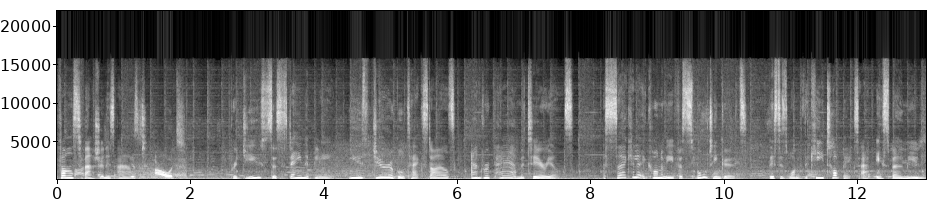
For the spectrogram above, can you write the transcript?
Fast fashion is out. Produce sustainably, use durable textiles and repair materials. A circular economy for sporting goods. This is one of the key topics at ISPO Munich.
